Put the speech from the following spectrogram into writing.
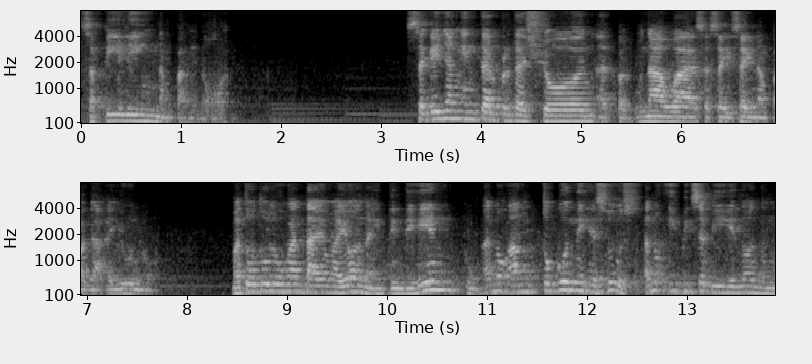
sa piling ng Panginoon. Sa ganyang interpretasyon at pag-unawa sa saysay ng pag-aayuno, matutulungan tayo ngayon na intindihin kung ano ang tugon ni Jesus. Anong ibig sabihin nun nung,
